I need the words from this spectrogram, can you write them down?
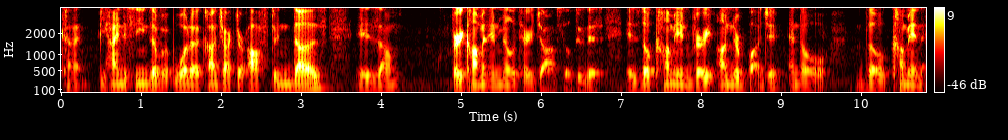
kind of behind the scenes of what a contractor often does is um, very common in military jobs. They'll do this is they'll come in very under budget and they'll they'll come in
